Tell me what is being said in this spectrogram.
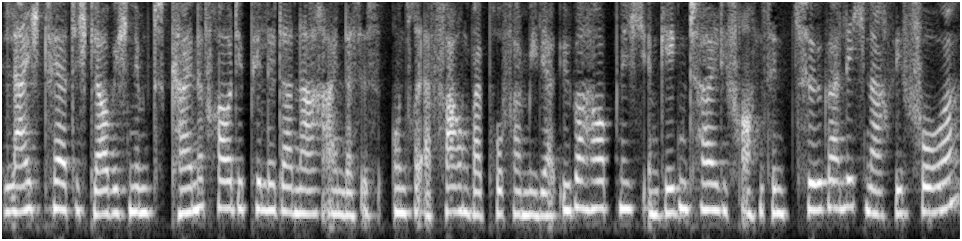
Leichtfertig, glaube ich, nimmt keine Frau die Pille danach ein. Das ist unsere Erfahrung bei Pro Familia überhaupt nicht. Im Gegenteil, die Frauen sind zögerlich nach wie vor.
